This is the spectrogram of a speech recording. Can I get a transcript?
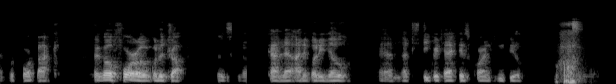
And report back. If I go four, I'm going to drop. Because you know, can't anybody know um, that secret tech is quarantine field.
